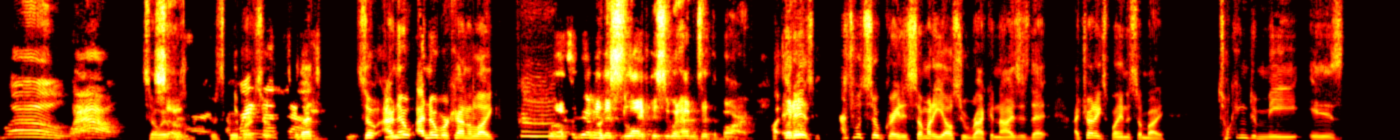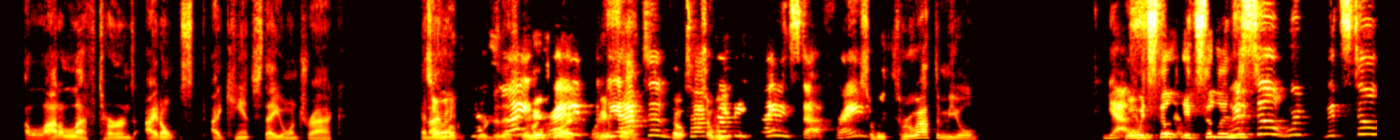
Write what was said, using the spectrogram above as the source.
Whoa, wow. So, So- it was it was I'm KA-BAR. writing So, so that's so I know I know we're kind of like Well, that's I mean, this is life. This is what happens at the bar. Uh, But It I- is. That's what's so great is somebody else who recognizes that. I try to explain to somebody, talking to me is a lot of left turns. I don't. I can't stay on track, and It's I all right. look forward to this. life, We're here right? We're We have it. to So- talk so about we- the exciting stuff, right? So we threw out the mule. yeah. Well, it's still it's still in we're the. still we're it's still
